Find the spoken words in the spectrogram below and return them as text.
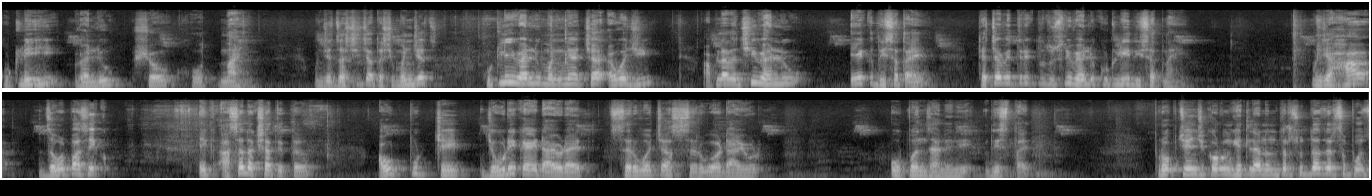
कुठलीही व्हॅल्यू शो होत नाही. म्हणजे जशीच्या तशी. म्हणजेच कुठलीही व्हॅल्यू म्हणण्याच्या ऐवजी आपल्याला जी व्हॅल्यू एक दिसत आहे त्याच्या व्यतिरिक्त दुसरी व्हॅल्यू कुठलीही दिसत नाही. म्हणजे हा जवळपास एक एक असं लक्षात येतं आउटपुटचे जेवढे काही डायोड आहेत सर्वच्या सर्व डायोड ओपन झालेले दिसत आहेत. प्रोब चेंज करून घेतल्यानंतरसुद्धा जर सपोज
